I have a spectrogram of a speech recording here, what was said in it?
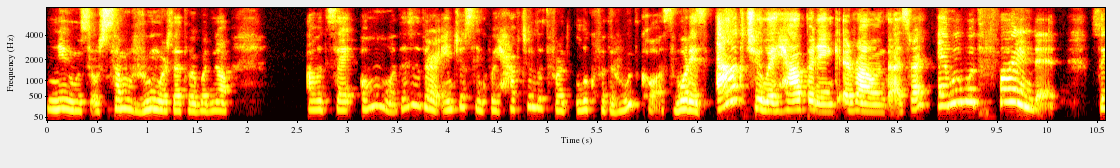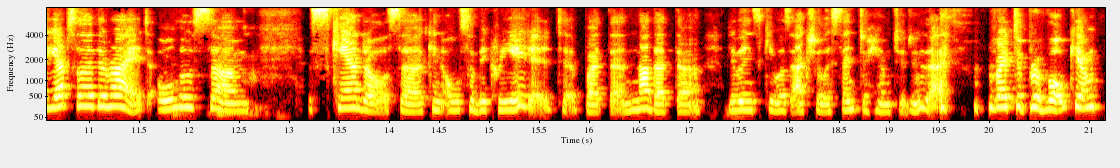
news or some rumors that we would know. I would say, oh, this is very interesting. We have to look for look for the root cause. What is actually happening around us, right? And we would find it. So you're absolutely right. All those um, scandals uh, can also be created, but uh, not that uh, Lewinsky was actually sent to him to do that, right? To provoke him.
